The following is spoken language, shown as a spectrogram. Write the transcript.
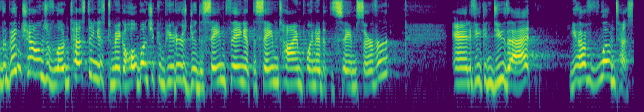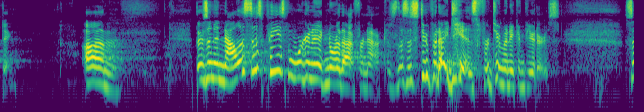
the big challenge of load testing is to make a whole bunch of computers do the same thing at the same time pointed at the same server. And if you can do that, you have load testing. Um, there's an analysis piece, but we're going to ignore that for now, because this is stupid ideas for too many computers. So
